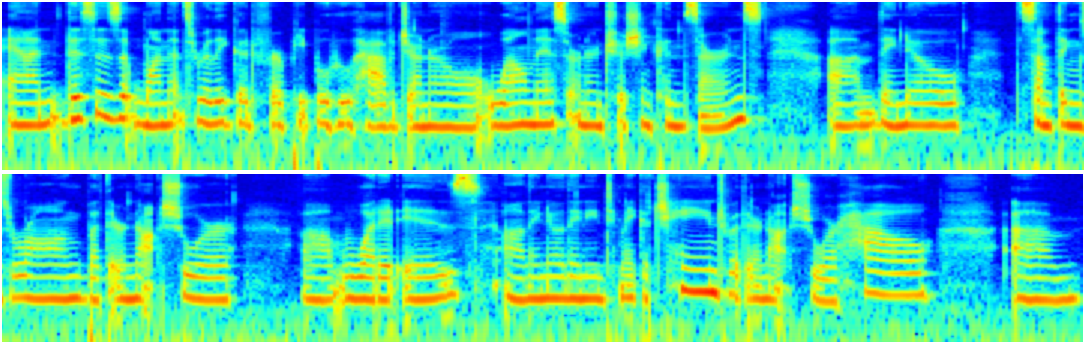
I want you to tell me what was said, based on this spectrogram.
and this is one that's really good for people who have general wellness or nutrition concerns. Um, they know something's wrong, but they're not sure um, what it is. Uh, they know they need to make a change, but they're not sure how. Um,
